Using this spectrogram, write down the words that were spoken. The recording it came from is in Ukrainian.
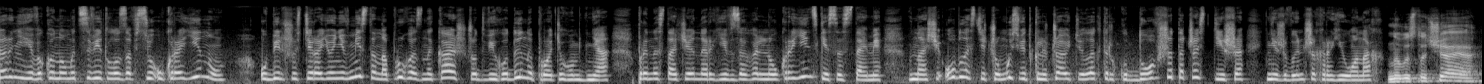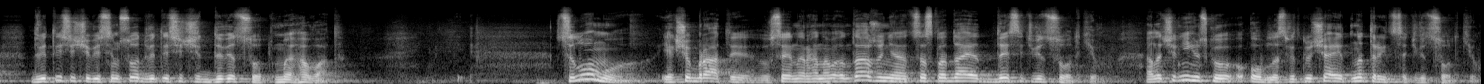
Чернігів економить світло за всю Україну. У більшості районів міста напруга зникає щодві години протягом дня. При нестачі енергії в загальноукраїнській системі в нашій області чомусь відключають електрику довше та частіше, ніж в інших регіонах. Не вистачає 2800-2900 мегаватт. В цілому, якщо брати все енергонавантаження, це складає 10%. Але Чернігівську область відключають на 30%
